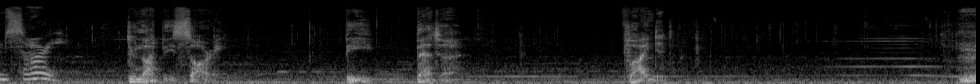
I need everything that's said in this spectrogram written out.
I'm sorry. Do not be sorry. Be better. Find it. Hmm.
